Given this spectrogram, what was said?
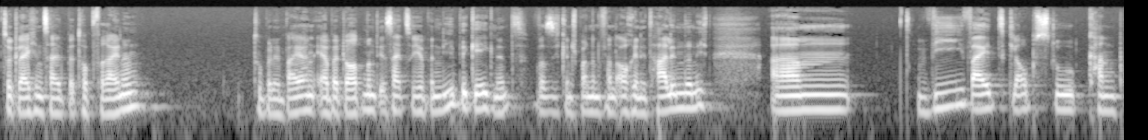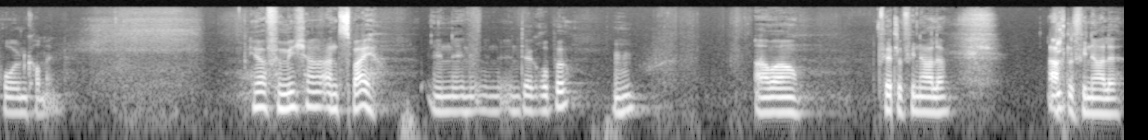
zur gleichen Zeit bei Top-Vereinen. Du bei den Bayern, er bei Dortmund. Ihr seid euch aber nie begegnet, was ich ganz spannend fand, auch in Italien da nicht. Ähm, wie weit glaubst du, kann Polen kommen? Ja, für mich an, an zwei in, in, in, der Gruppe. Aber Viertelfinale, Achtelfinale.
